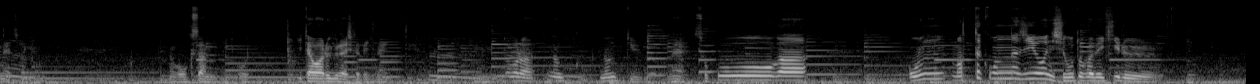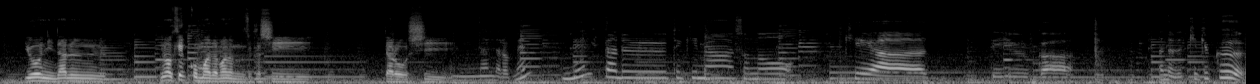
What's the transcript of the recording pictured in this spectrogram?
ないですかね、うん。そのなんか奥さんをいたわるぐらいしかできないっていう、うん。うん。だからなんかなんていうんだろうね。そこがおん全く同じように仕事ができるようになるのは結構まだまだ難しいだろうしだろうメンメンタル的なそのケアっていうかなんだろう結局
